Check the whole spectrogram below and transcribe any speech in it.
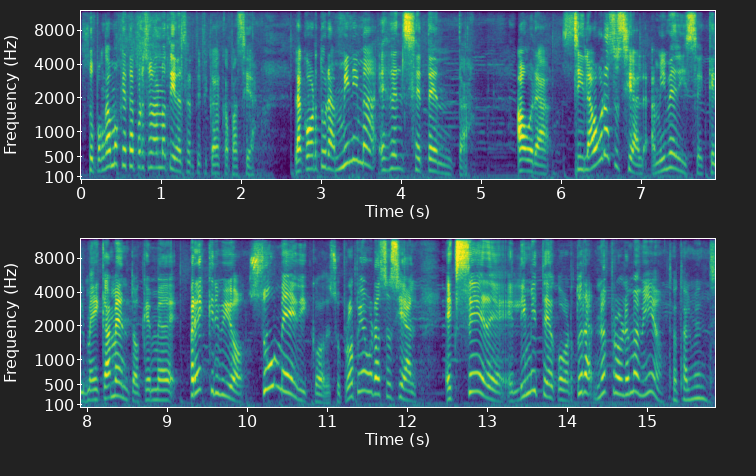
Supongamos que esta persona no tiene el certificado de discapacidad. La cobertura mínima es del 70%. Ahora, si la obra social a mí me dice que el medicamento que me prescribió su médico de su propia obra social excede el límite de cobertura, no es problema mío. Totalmente.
